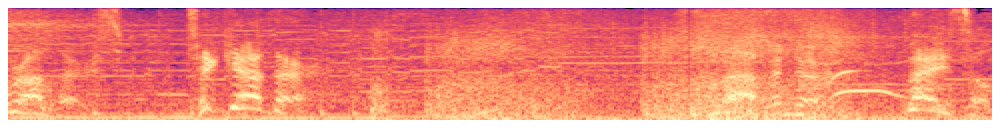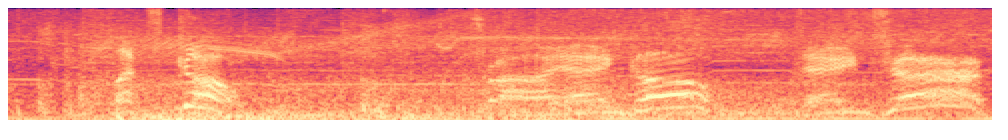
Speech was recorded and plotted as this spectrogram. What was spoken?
brothers, together! Lavender, Basil, let's go! Triangle, danger!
